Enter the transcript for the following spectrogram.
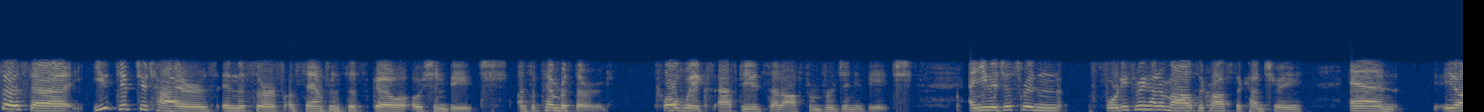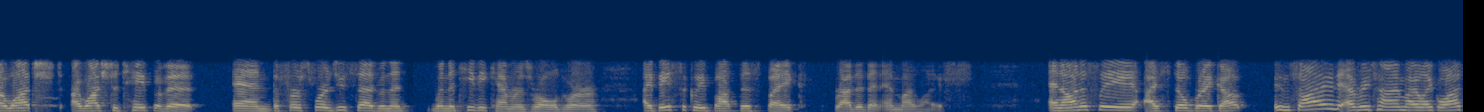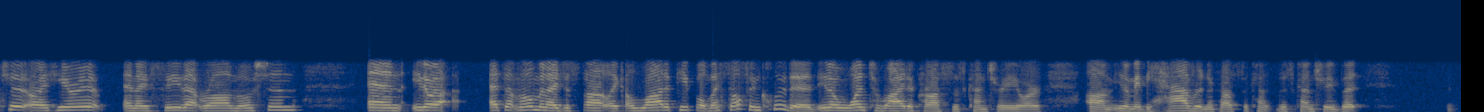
So, Sarah, you dipped your tires in the surf of San Francisco Ocean Beach on September 3rd, 12 weeks after you'd set off from Virginia Beach. And you had just ridden 4,300 miles across the country. And, you know, I watched, I watched a tape of it. And the first words you said when the, when the TV cameras rolled were, I basically bought this bike rather than end my life. And honestly, I still break up inside every time I like watch it or I hear it and I see that raw emotion. And you know, at that moment, I just thought like a lot of people, myself included, you know, want to ride across this country or, um, you know, maybe have ridden across the, this country, but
